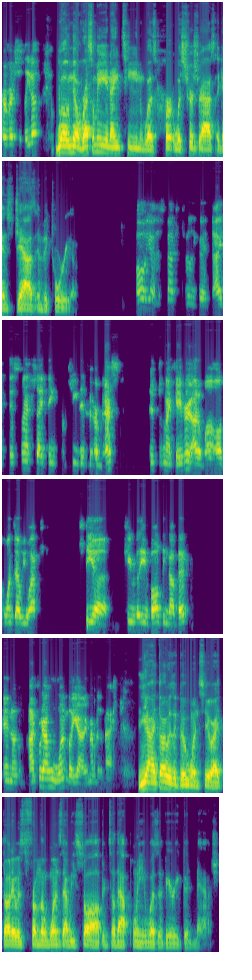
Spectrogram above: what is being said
Her versus Lita. Well, no, WrestleMania 19 was her was Trish Stratus against Jazz and Victoria. Oh yeah, this match was really good. I this match I think she did her best. This was my favorite out of all, all the ones that we watched. She uh she really evolved and got better. And um, I forgot who won, but yeah, I remember the match. Yeah, I thought it was a good one too. I thought it was from the ones that we saw up until that point. It was a very good match.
